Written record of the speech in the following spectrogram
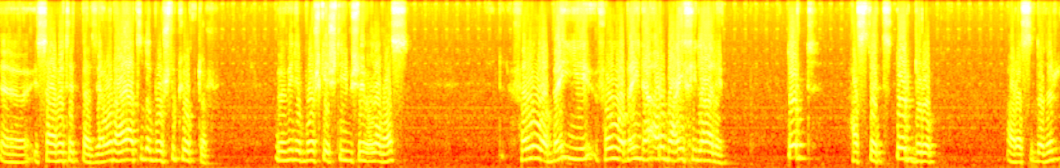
e, isabet etmez. Yani onun hayatında boşluk yoktur. Müminin boş geçtiği bir şey olamaz. فَهُوَ بَيْنَ أَرْبَعِ خِلَالٍ Dört hasret, dört durum arasındadır.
